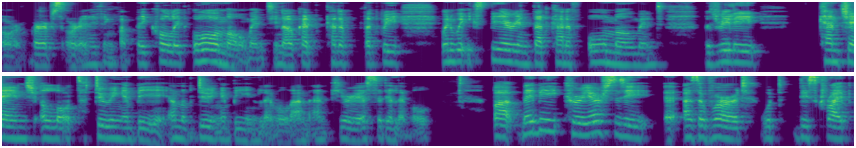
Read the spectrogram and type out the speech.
or verbs or anything but they call it awe moment you know kind, kind of that we when we experience that kind of awe moment that really can change a lot doing and being on the doing and being level and, and curiosity level. But maybe curiosity uh, as a word would describe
